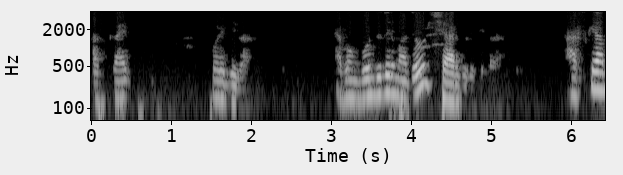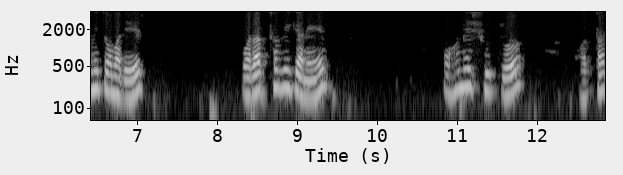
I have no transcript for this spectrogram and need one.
সাবস্ক্রাইব করে দিবা এবং বন্ধুদের মাঝেও শেয়ার করে দিবা। আজকে আমি তোমাদের পদার্থবিজ্ঞানের ওহমের সূত্র অর্থাৎ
